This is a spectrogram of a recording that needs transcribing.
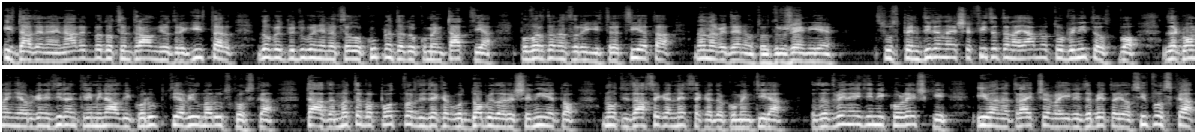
Издадена е наредба до Централниот регистар за обезбедување на целокупната документација поврзана со регистрацијата на наведеното Сдружение. Суспендирана е шефицата на јавното обвинителство за гонење организиран криминал и корупција Вилма Русковска. Таа за МТБ потврди дека го добила решението, но ти засега не сака да коментира. За две нејзини колешки, Ивана Трајчева и Елизабета Јосифовска,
